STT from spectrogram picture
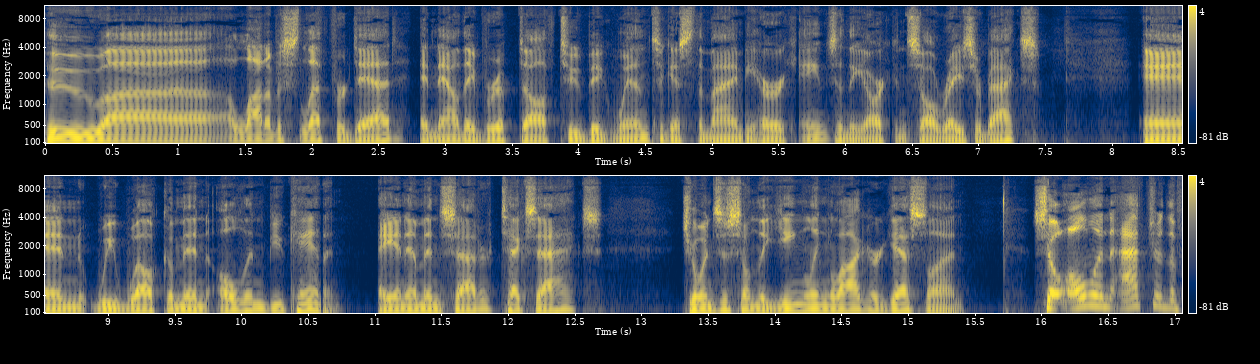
who uh, a lot of us left for dead, and now they've ripped off two big wins against the Miami Hurricanes and the Arkansas Razorbacks. And we welcome in Olin Buchanan, A&M insider, TexAgs, joins us on the Yuengling Lager guest line. So, Olin, after the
